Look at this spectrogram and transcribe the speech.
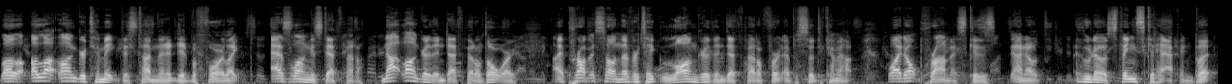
well, a lot longer to make this time than it did before, like, as long as Death Battle. Not longer than Death Battle, don't worry. I promise I'll never take longer than Death Battle for an episode to come out. Well, I don't promise, because, I know, who knows, things could happen, but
